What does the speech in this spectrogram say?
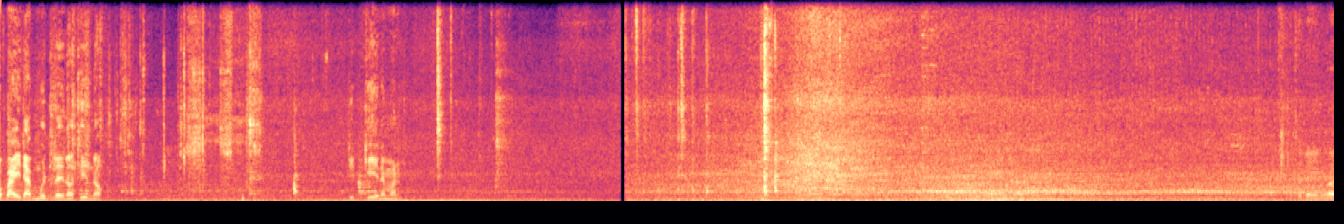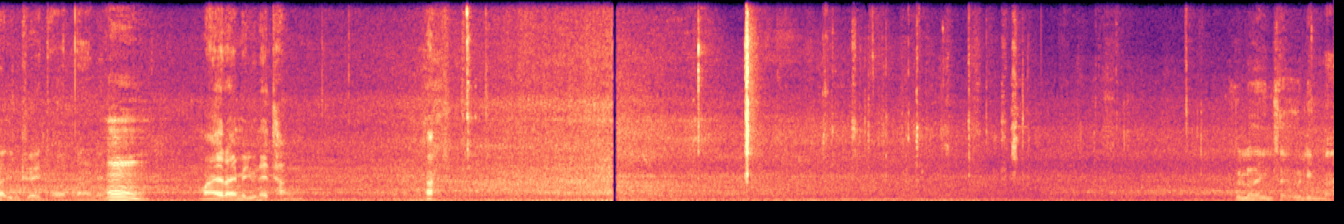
ผ้าใบดำมืดเลยเนาะทินเนาะติดเกยร์น้ำมันแสดงว่าอินเคยถอดมาเนี่ยอืมไม้อะไรมาอยู่ในถังอะเวลาอินใส่โอลินมา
